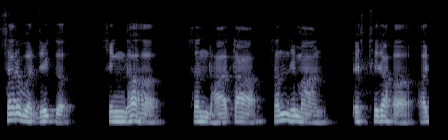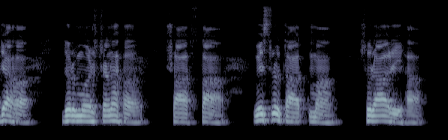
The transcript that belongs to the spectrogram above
सर्वदृक सिंह संधाता संधिमान स्थिर। अज दुर्मर्षण शास्ता विश्रुतात्मा सुरारिहा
